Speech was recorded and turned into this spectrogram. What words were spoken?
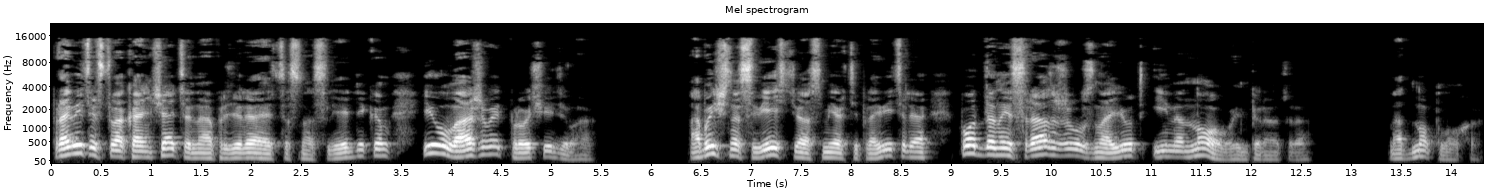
правительство окончательно определяется с наследником и улаживает прочие дела. Обычно с вестью о смерти правителя подданные сразу же узнают имя нового императора. Одно плохо.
